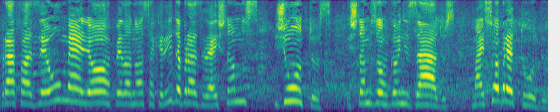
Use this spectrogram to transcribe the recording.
para fazer o melhor pela nossa querida brasileira. Estamos juntos, estamos organizados, mas sobretudo,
